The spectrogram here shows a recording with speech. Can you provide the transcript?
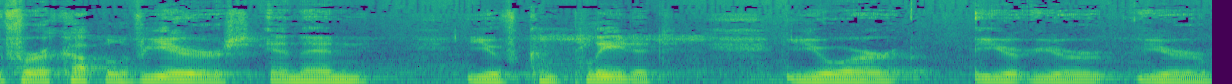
for a couple of years and then you've completed your your your your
